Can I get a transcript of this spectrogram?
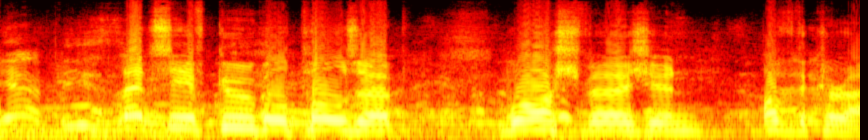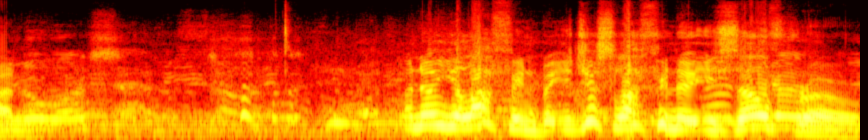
Yeah, please. let's see if Google pulls up Warsh version of the Quran. I know you're laughing, but you're just laughing at yourself, bro.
